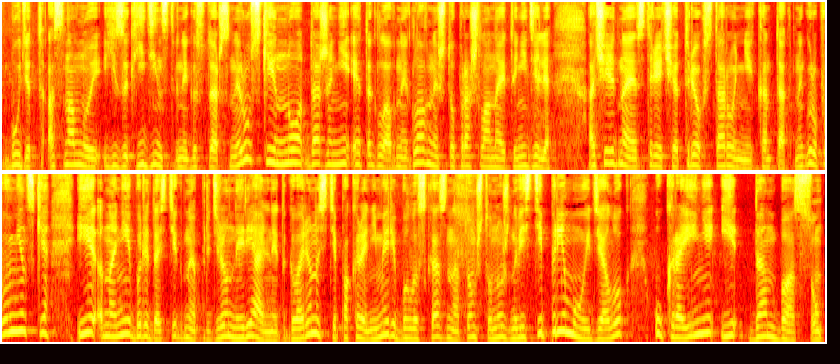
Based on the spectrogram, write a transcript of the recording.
будет основной язык единственный государственный русский, но даже не это главное. Главное, что прошла на этой неделе очередная встреча трехсторонней контактной группы в Минске, и на ней были достигнуты определенные реальные договоренности. По крайней мере, было сказано о том, что нужно вести прямой диалог Украине и Донбассу.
